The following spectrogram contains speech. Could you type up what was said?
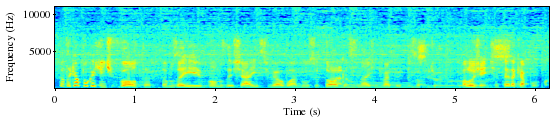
Então daqui a pouco a gente volta. Estamos aí, vamos deixar aí se tiver algum anúncio, toca, senão a gente vai pro episódio. Falou, gente, até daqui a pouco.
